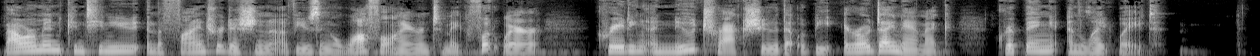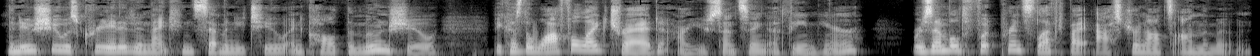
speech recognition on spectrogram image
Bowerman continued in the fine tradition of using a waffle iron to make footwear, creating a new track shoe that would be aerodynamic, gripping, and lightweight. The new shoe was created in 1972 and called the Moon Shoe because the waffle like tread, are you sensing a theme here? Resembled footprints left by astronauts on the moon.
